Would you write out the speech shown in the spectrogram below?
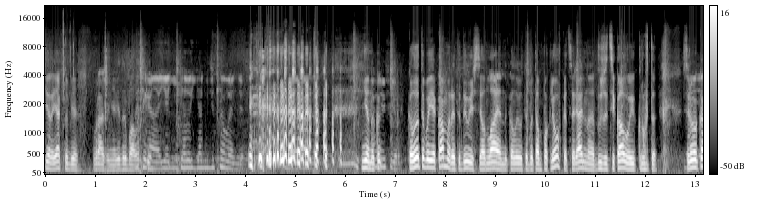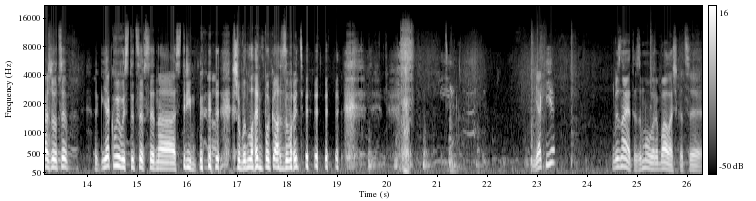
Сіра, як тобі враження від рибалочки? Реально, я, я, як в Діснейленді. Ні, ну коли у тебе є камери, ти дивишся онлайн, коли у тебе там покльовка, це реально дуже цікаво і круто. Серега каже, оце як вивести це все на стрім, щоб онлайн показувати. Як є? Ви знаєте, зимова рибалочка це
